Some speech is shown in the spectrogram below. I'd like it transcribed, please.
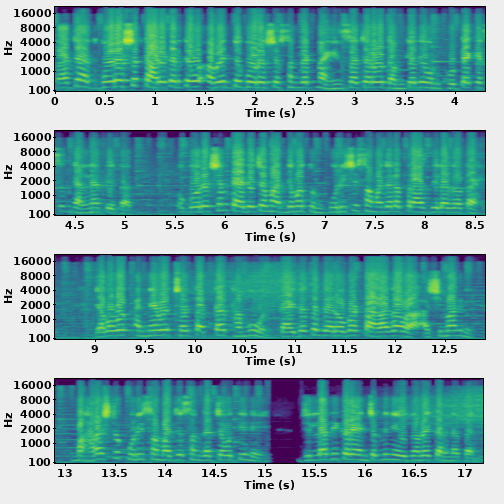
राज्यात गोरक्षक कार्यकर्ते व अवैध गोरक्षक संघटना हिंसाचार व धमक्या देऊन खोट्या केसेस घालण्यात येतात. व गोरक्षण कायद्याच्या माध्यमातून पुरेशी समाजाला त्रास दिला जात आहे. याबाबत अन्याय व छळ तत्काळ थांबवून कायद्याचा गैरवापर टाळा जावा अशी मागणी महाराष्ट्र कुरी समाज संघाच्या वतीने जिल्हाधिकारी यांच्याकडे निवेदन करण्यात आली.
